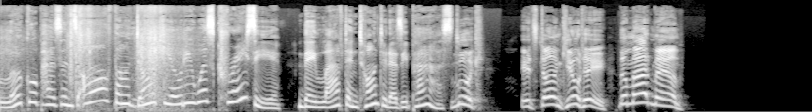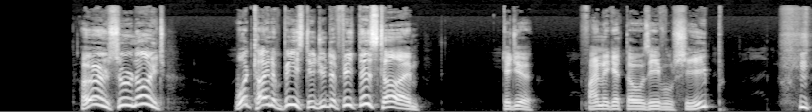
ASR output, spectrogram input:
local peasants all thought Don Quixote was crazy. They laughed and taunted as he passed. Look, it's Don Quixote, the madman. Hey, Sir Knight, what kind of beast did you defeat this time? Did you finally get those evil sheep? All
